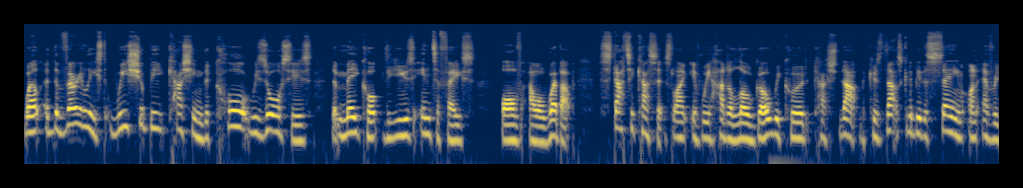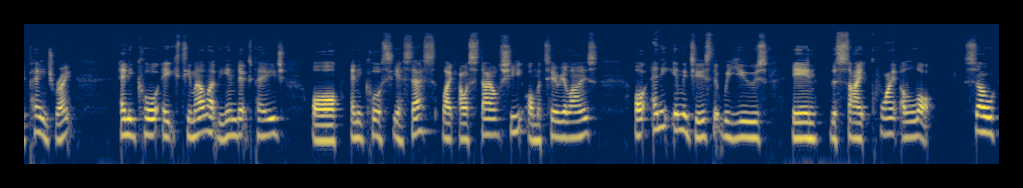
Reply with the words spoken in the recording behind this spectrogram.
Well, at the very least, we should be caching the core resources that make up the user interface of our web app. Static assets, like if we had a logo, we could cache that because that's going to be the same on every page, right? Any core HTML, like the index page, or any core CSS like our style sheet or materialize, or any images that we use in the site quite a lot. So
